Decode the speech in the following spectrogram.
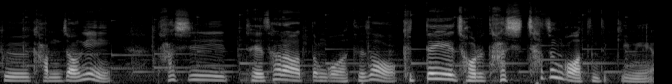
그 감정이 다시 되살아왔던 것 같아서 그때의 저를 다시 찾은 것 같은 느낌이에요.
